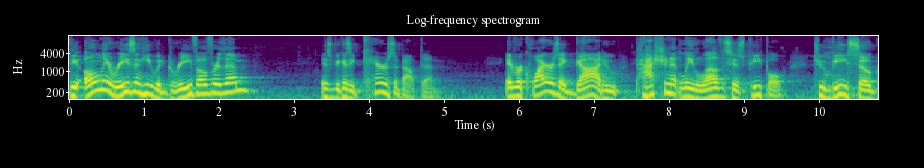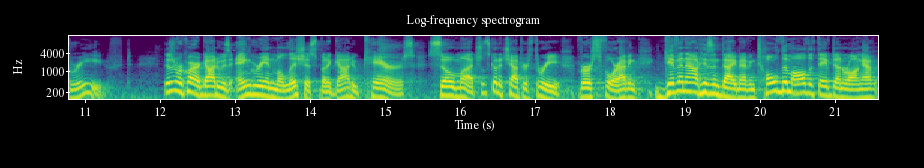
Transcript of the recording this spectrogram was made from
the only reason he would grieve over them is because he cares about them. It requires a God who passionately loves his people to be so grieved. It doesn't require a God who is angry and malicious, but a God who cares so much. Let's go to chapter 3, verse 4. Having given out his indictment, having told them all that they've done wrong, how,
